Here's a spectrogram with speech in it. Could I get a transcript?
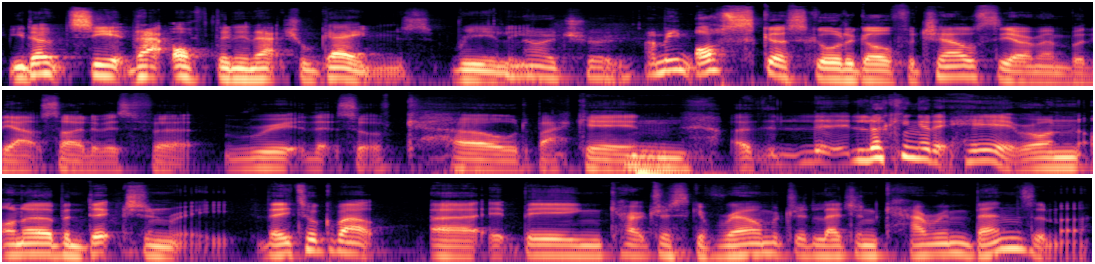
You don't see it that often in actual games, really. No, true. I mean, Oscar scored a goal for Chelsea. I remember with the outside of his foot re- that sort of curled back in. Uh, l- looking at it here on on Urban Dictionary, they talk about. Uh, it being characteristic of Real Madrid legend Karim Benzema,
